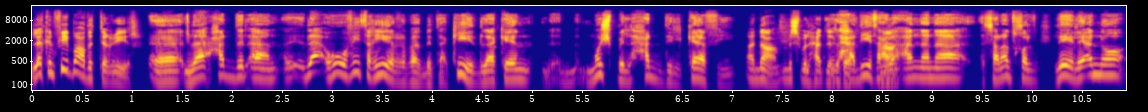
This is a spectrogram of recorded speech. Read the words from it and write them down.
لكن في بعض التغيير آه، لا حد الآن لا هو في تغيير بالتأكيد لكن مش بالحد الكافي آه، نعم مش بالحد الكافي. الحديث نعم. على أننا سندخل ليه؟ لأنه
